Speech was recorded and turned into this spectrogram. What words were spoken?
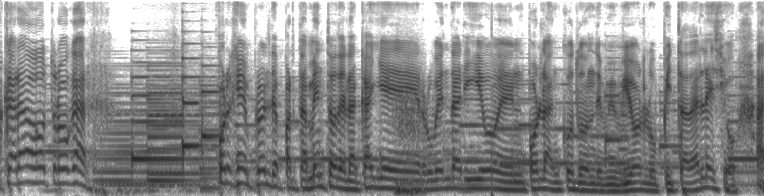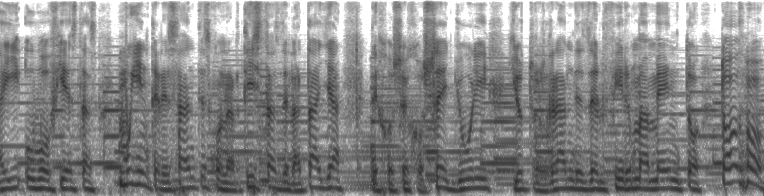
Buscará otro hogar. Por ejemplo, el departamento de la calle Rubén Darío en Polanco, donde vivió Lupita D'Alessio. Ahí hubo fiestas muy interesantes con artistas de la talla de José José, Yuri y otros grandes del firmamento. Todo,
